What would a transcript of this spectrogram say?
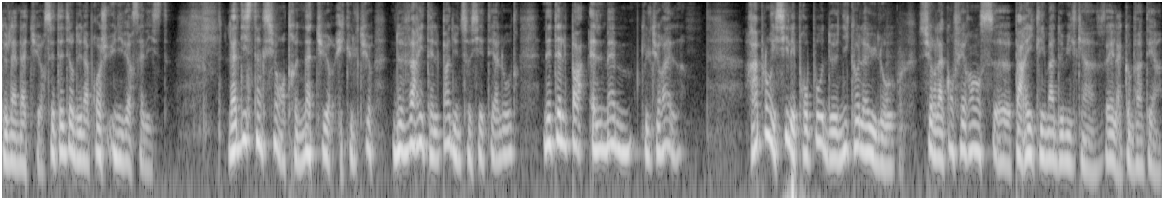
de la nature, c'est-à-dire d'une approche universaliste? La distinction entre nature et culture ne varie-t-elle pas d'une société à l'autre? N'est-elle pas elle-même culturelle? Rappelons ici les propos de Nicolas Hulot sur la conférence euh, Paris Climat 2015, vous la COP21.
